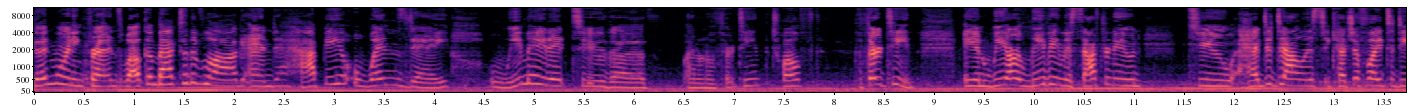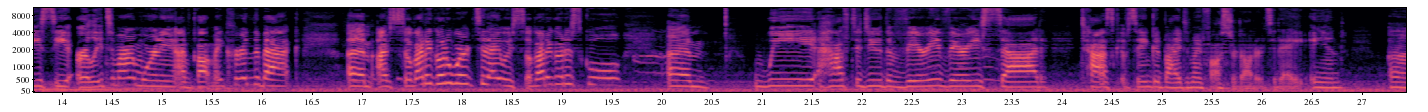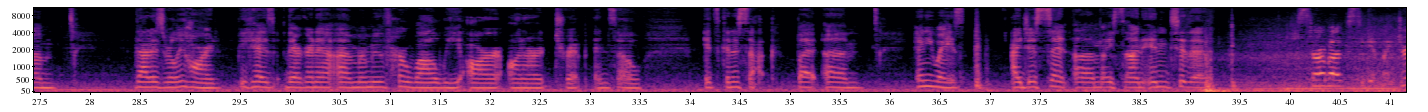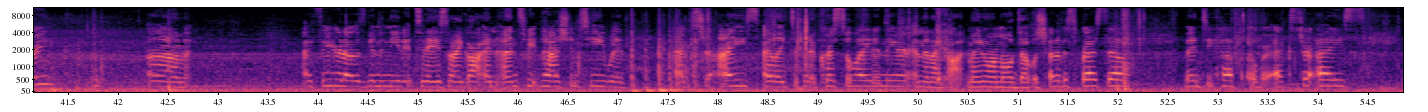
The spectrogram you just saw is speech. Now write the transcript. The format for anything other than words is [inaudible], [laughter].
Good morning, friends. Welcome back to the vlog and happy Wednesday. We made it to the, I don't know, 13th, 12th, the 13th. And we are leaving this afternoon to head to Dallas to catch a flight to DC early tomorrow morning. I've got my crew in the back. Um, I've still got to go to work today. We've still got to go to school. Um, we have to do the very, very sad task of saying goodbye to my foster daughter today. And um, that is really hard because they're gonna um, remove her while we are on our trip. And so it's gonna suck. But um, anyways, I just sent uh, my son into the Starbucks to get my drink. Um, I figured I was gonna need it today, so I got an unsweet passion tea with extra ice. I like to put a crystal light in there, and then I got my normal double shot of espresso, venti cup over extra ice,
